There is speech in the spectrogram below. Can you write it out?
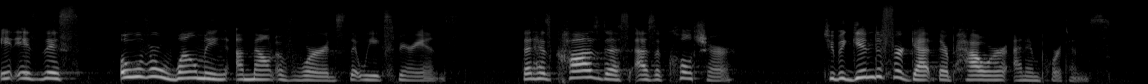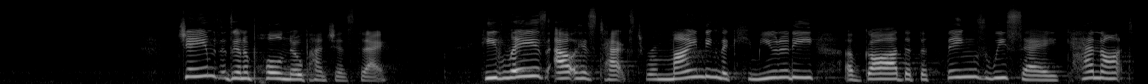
it is this overwhelming amount of words that we experience that has caused us as a culture to begin to forget their power and importance. James is going to pull no punches today. He lays out his text, reminding the community of God that the things we say cannot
